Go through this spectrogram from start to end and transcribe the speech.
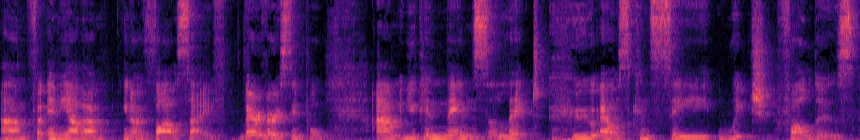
um, for any other, you know, file save. Very, very simple. Um, you can then select who else can see which folders.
